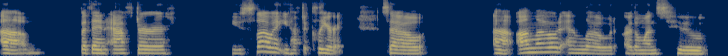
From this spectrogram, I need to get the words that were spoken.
Um, but then after you slow it, you have to clear it. So uh, unload and load are the ones who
